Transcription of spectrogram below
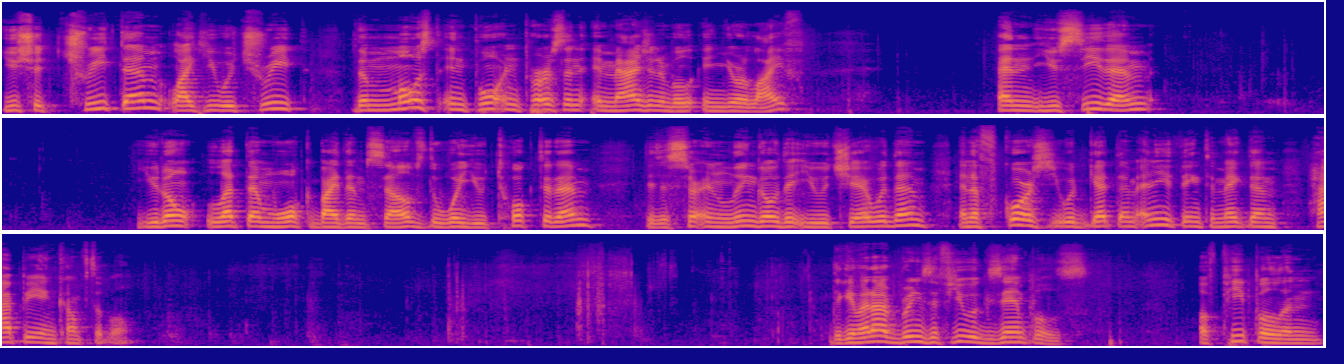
you should treat them like you would treat the most important person imaginable in your life, and you see them, you don't let them walk by themselves the way you talk to them. There's a certain lingo that you would share with them, and of course, you would get them anything to make them happy and comfortable. The Gemara brings a few examples of people and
